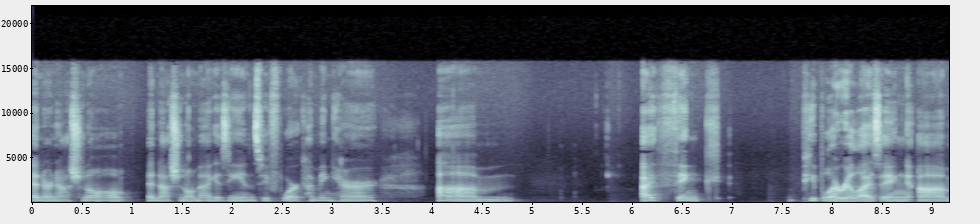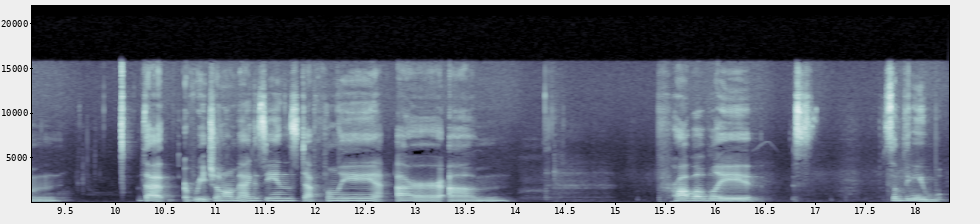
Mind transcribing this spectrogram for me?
international and national magazines before coming here. Um, I think people are realizing um, that regional magazines definitely are um, probably something you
